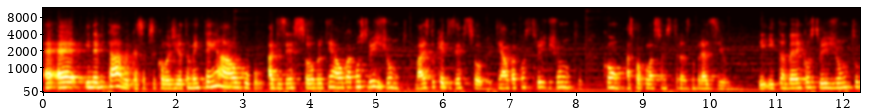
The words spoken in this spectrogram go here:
é, é, inevitável que essa psicologia também tenha algo a dizer sobre, tenha algo a construir junto, mais do que dizer sobre, tem algo a construir junto com as populações trans no Brasil. E, e também construir junto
